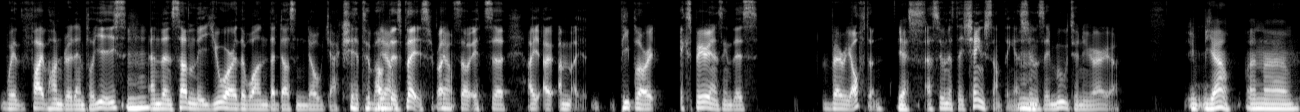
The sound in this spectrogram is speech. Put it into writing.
with 500 employees, and then suddenly you are the one that doesn't know jack shit about Yeah. this place, right? Yeah. So it's uh, I, I I'm people are experiencing this very often yes. as soon as they change something, as soon as they move to a new area. Yeah. And um,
